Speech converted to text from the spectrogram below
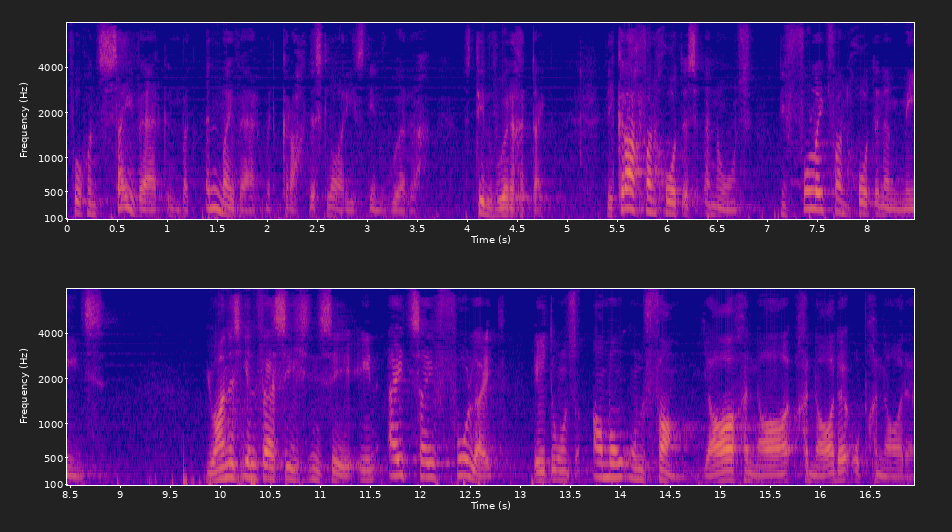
Volgens sy werking wat in my werk met krag. Dis klaar hier teenwoordig. Dis teenwoordige tyd. Die krag van God is in ons, die volheid van God in 'n mens. Johannes 1:16 sê en uit sy volheid het ons almal ontvang, ja genade op genade.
